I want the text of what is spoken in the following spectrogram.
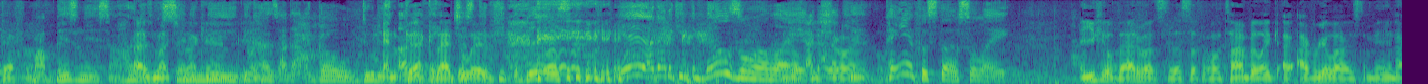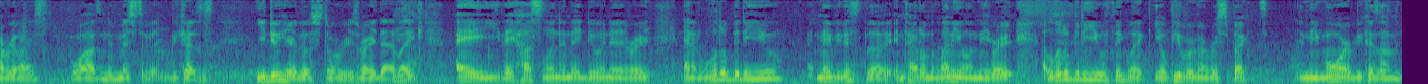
Definitely. my business 100% of me because yeah. I got to go do this and other thing just to, to, keep the bills. yeah, I got to keep the bills on. Like, no, I got to sure. keep paying for stuff. So, like, and you feel bad about that stuff all the time, but like I, I realized, I mean, I realized while I was in the midst of it because you do hear those stories, right? That yeah. like, hey, they hustling and they doing it, right? And a little bit of you, maybe this is the entitled millennial in me, right? A little bit of you think like, yo, people are gonna respect me more because I'm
